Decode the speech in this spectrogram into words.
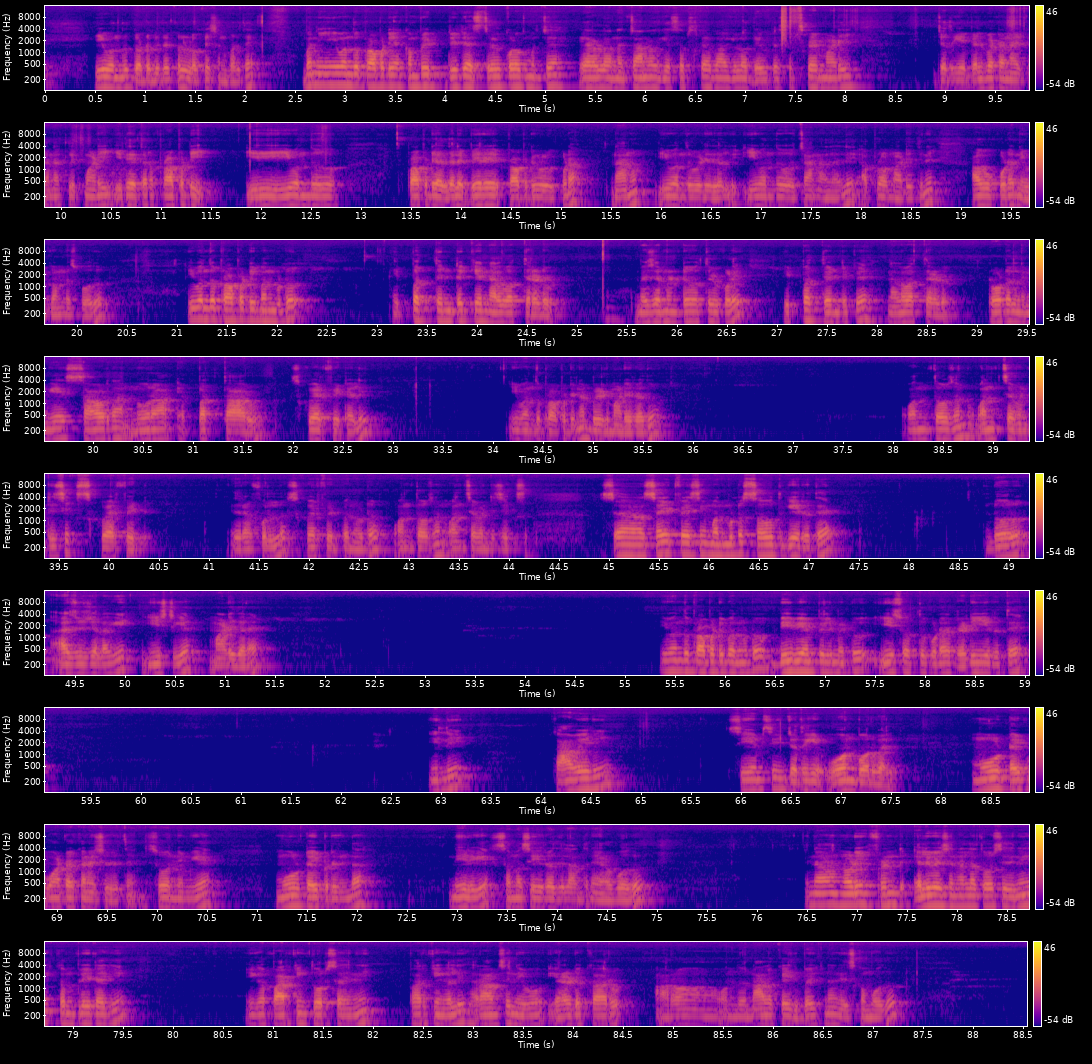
ಈ ಒಂದು ದೊಡ್ಡ ಬಿದಕಲ್ ಲೊಕೇಶನ್ ಬರುತ್ತೆ. ಬನ್ನಿ, ಈ ಒಂದು ಪ್ರಾಪರ್ಟಿಯ ಕಂಪ್ಲೀಟ್ ಡೀಟೇಲ್ಸ್ ತಿಳ್ಕೊಳ್ಳೋಕೆ ಮುಂಚೆ ಯಾರೆಲ್ಲ ನನ್ನ ಚಾನಲ್ಗೆ ಸಬ್ಸ್ಕ್ರೈಬ್ ಆಗಿಲ್ಲ, ದಯವಿಟ್ಟು ಸಬ್ಸ್ಕ್ರೈಬ್ ಮಾಡಿ. ಜೊತೆಗೆ ಬೆಲ್ ಬಟನ್ ಐಕನ್ನ ಕ್ಲಿಕ್ ಮಾಡಿ. ಇದೇ ಥರ ಪ್ರಾಪರ್ಟಿ ಈ ಈ ಒಂದು ಪ್ರಾಪರ್ಟಿ ಅಲ್ಲದೆ ಬೇರೆ ಪ್ರಾಪರ್ಟಿಗಳು ಕೂಡ ನಾನು ಈ ಒಂದು ವಿಡಿಯೋದಲ್ಲಿ, ಈ ಒಂದು ಚಾನಲ್ನಲ್ಲಿ ಅಪ್ಲೋಡ್ ಮಾಡಿದ್ದೀನಿ. ಅವು ಕೂಡ ನೀವು ಗಮನಿಸ್ಬೋದು. ಈ ಒಂದು ಪ್ರಾಪರ್ಟಿ ಬಂದ್ಬಿಟ್ಟು ಇಪ್ಪತ್ತೆಂಟಕ್ಕೆ ನಲವತ್ತೆರಡು. ಮೆಜರ್ಮೆಂಟು ತಿಳ್ಕೊಳ್ಳಿ. ಇಪ್ಪತ್ತೆಂಟಕ್ಕೆ ನಲವತ್ತೆರಡು. ಟೋಟಲ್ ನಿಮಗೆ ಸಾವಿರದ ನೂರ ಎಪ್ಪತ್ತಾರು ಸ್ಕ್ವೇರ್ ಫೀಟಲ್ಲಿ ಈ ಒಂದು ಪ್ರಾಪರ್ಟಿನ ಬಿಲ್ಡ್ ಮಾಡಿರೋದು. One thousand one seventy six square feet ಇದರ ಫುಲ್ ಸ್ಕ್ವೇರ್ ಫೀಟ್ ಬಂದ್ಬಿಟ್ಟು one thousand one seventy six side facing ಬಂದ್ಬಿಟ್ಟು ಸೌತ್ಗೆ ಇರುತ್ತೆ. ಡೋರು ಆ್ಯಸ್ ಯೂಶಲ್ ಆಗಿ ಈಸ್ಟ್ಗೆ ಮಾಡಿದ್ದಾರೆ. ಈ ಒಂದು ಪ್ರಾಪರ್ಟಿ ಬಂದ್ಬಿಟ್ಟು B V M P limit ಈ ಸೊತ್ತು ಕೂಡ ರೆಡಿ ಇರುತ್ತೆ. ಇಲ್ಲಿ ಕಾವೇರಿ ಸಿ ಎಂ ಸಿ ಜೊತೆಗೆ ಓನ್ ಬೋರ್ವೆಲ್ ಮೂರು ಟೈಪ್ ವಾಟರ್ ಕನೆಕ್ಷನ್ ಇರುತ್ತೆ. ಸೊ ನಿಮಗೆ ಮೂರು ಟೈಪ್ರಿಂದ ನೀರಿಗೆ ಸಮಸ್ಯೆ ಇರೋದಿಲ್ಲ ಅಂತಲೇ ಹೇಳ್ಬೋದು. ಇನ್ನು ನೋಡಿ ಫ್ರಂಟ್ ಎಲಿವೇಶನ್ ಎಲ್ಲ ತೋರಿಸಿದ್ದೀನಿ ಕಂಪ್ಲೀಟಾಗಿ. ಈಗ ಪಾರ್ಕಿಂಗ್ ತೋರಿಸ್ತಾ ಇದ್ದೀನಿ ಪಾರ್ಕಿಂಗಲ್ಲಿ ಆರಾಮ್ಸೆ ನೀವು ಎರಡು ಕಾರು, ಆರಾ, ಒಂದು ನಾಲ್ಕೈದು ಬೈಕ್ನ ನಿಲ್ಸ್ಕೊಬೋದು.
